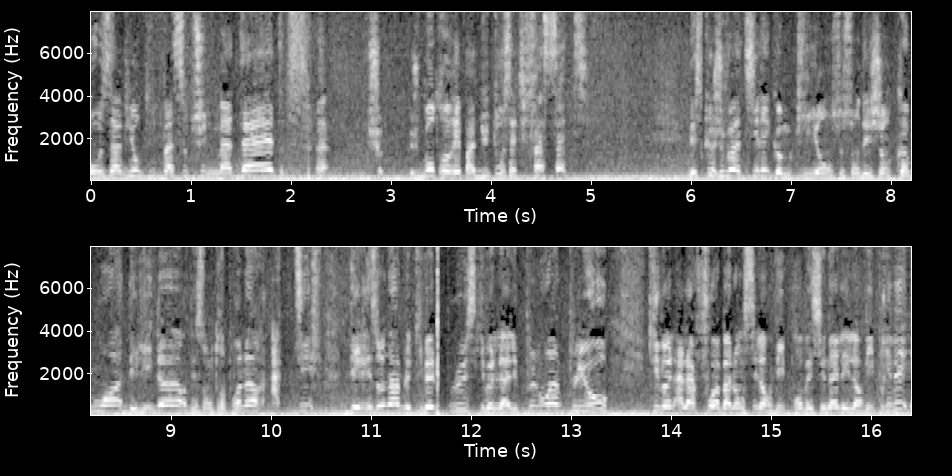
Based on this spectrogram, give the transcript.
aux avions qui passent au-dessus de ma tête. Euh, je ne montrerai pas du tout cette facette. Mais ce que je veux attirer comme clients, ce sont des gens comme moi, des leaders, des entrepreneurs actifs, des raisonnables qui veulent plus, qui veulent aller plus loin, plus haut, qui veulent à la fois balancer leur vie professionnelle et leur vie privée.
